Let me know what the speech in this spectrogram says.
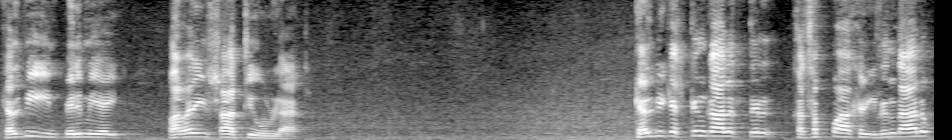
கல்வியின் பெருமையை பறைசாற்றியுள்ளார். கல்வி கற்கும் காலத்தில் கசப்பாக இருந்தாலும்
